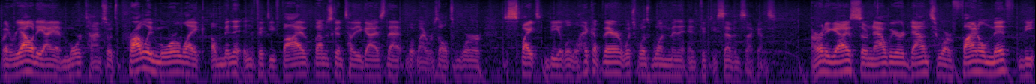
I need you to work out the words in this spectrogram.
but in reality, I had more time. So it's probably more like a minute and 55, but I'm just going to tell you guys that what my results were, despite the little hiccup there, which was 1 minute and 57 seconds. Alrighty guys, so now we are down to our final myth, the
